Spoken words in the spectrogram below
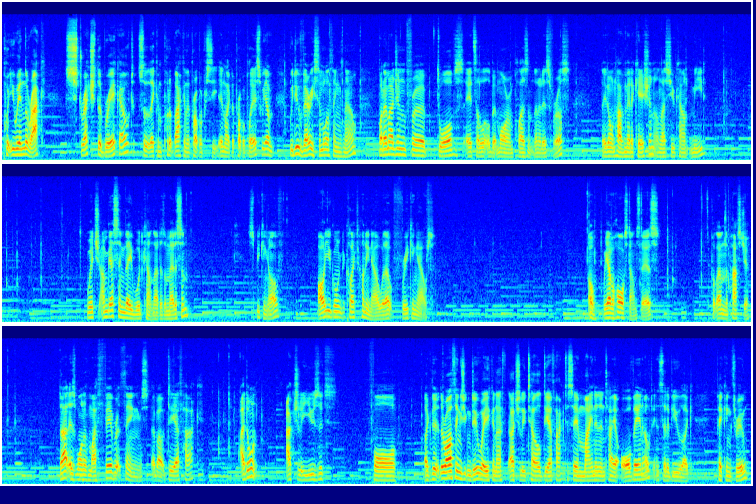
put you in the rack, stretch the break out so that they can put it back in the proper in like the proper place. We have we do very similar things now, but I imagine for dwarves it's a little bit more unpleasant than it is for us. They don't have medication unless you count mead. Which I'm guessing they would count that as a medicine. Speaking of, are you going to collect honey now without freaking out? Oh, we have a horse downstairs. Let's put that in the pasture. That is one of my favourite things about DF Hack. I don't actually use it for... Like, there, there are things you can do where you can actually tell DF Hack to, say, mine an entire ore vein out instead of you, like, picking through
